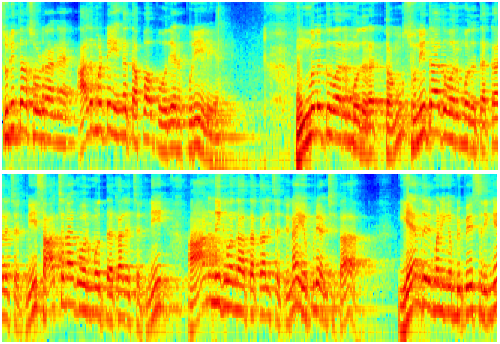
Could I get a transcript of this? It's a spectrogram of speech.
சுனிதா சொல்கிறாங்க அது மட்டும் எங்கே தப்பாக போகுது? எனக்கு புரியலையே. உங்களுக்கு வரும்போது ரத்தம் சுனிதாவுக்கு வரும்போது தக்காளி சட்னி சாச்சனாக்கு வரும்போது தக்காளி சட்னி ஆனந்திக்கு வந்தால் தக்காளி சட்னினா எப்படி அனுப்பிச்சிட்டா ஏன் தெரியுமா நீங்க அப்படி பேசுறீங்க?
